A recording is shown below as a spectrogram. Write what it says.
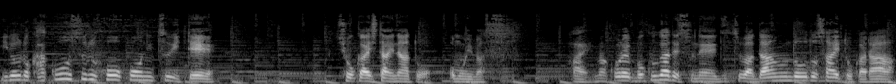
いろいろ加工する方法について紹介したいなと思います。はい。まあこれ僕がですね、実はダウンロードサイトから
